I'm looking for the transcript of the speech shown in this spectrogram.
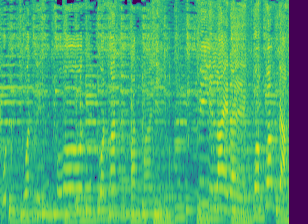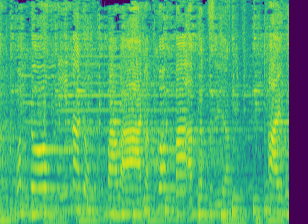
ขุดควนดินโคนคนมันปันใหม่ มีรายได้คว่าความดังความโด่งนี่หน้าดงป่าว่าย้อนความบ้าแผ่นเสียงอายหู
